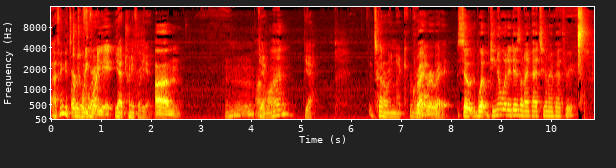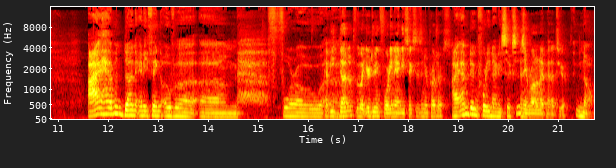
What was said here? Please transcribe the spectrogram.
I think it's or 2048. 2048. Yeah, twenty forty eight. Um, mm, on Yeah. one, Yeah, it's gonna run like right, crap, right, but- right. So, what do you know what it is on iPad two and iPad three? I haven't done anything over um, four oh. Have you uh, done what you're doing 4096s in your projects? I am doing forty ninety sixes, And sixes. they run on iPad too. No,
